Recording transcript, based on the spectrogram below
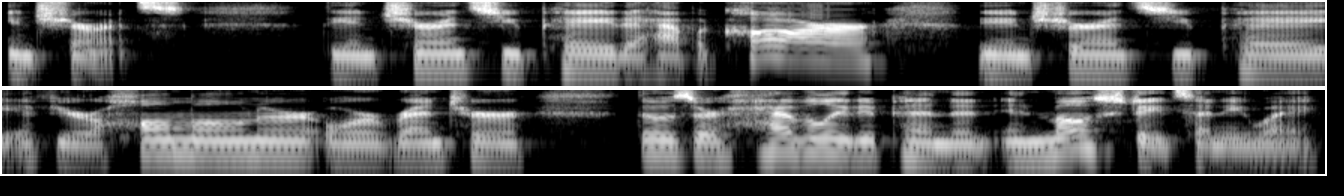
insurance. The insurance you pay to have a car, the insurance you pay if you're a homeowner or a renter, those are heavily dependent, in most states anyway,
